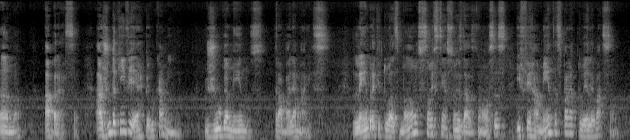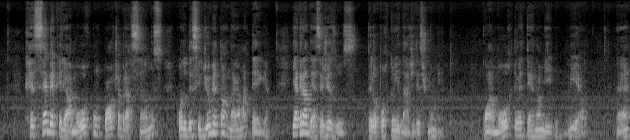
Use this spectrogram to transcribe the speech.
Ama, abraça, ajuda quem vier pelo caminho, julga menos, trabalha mais. Lembra que tuas mãos são extensões das nossas e ferramentas para a tua elevação recebe aquele amor com o qual te abraçamos quando decidiu retornar à matéria e agradece a Jesus pela oportunidade deste momento. Com amor, teu eterno amigo, Liel. Né?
